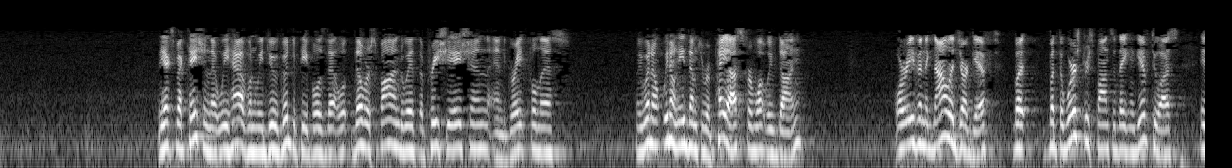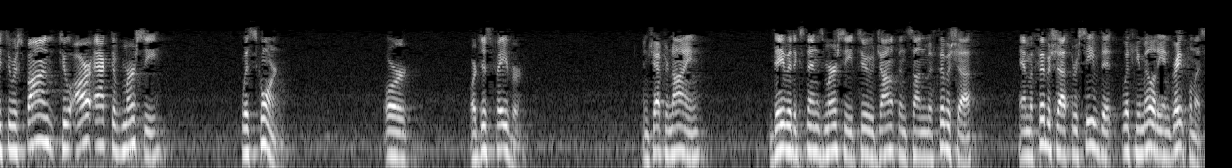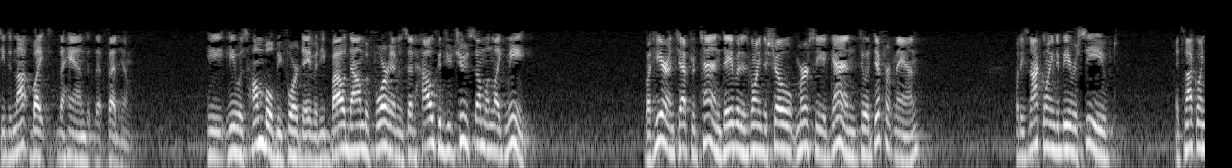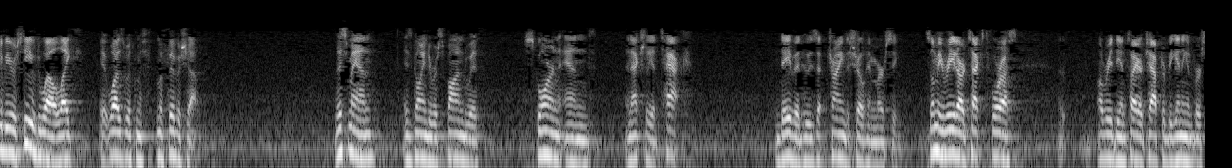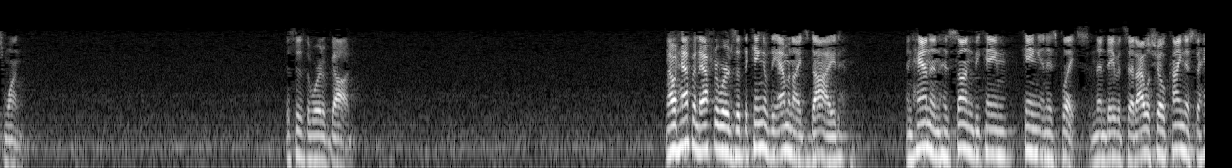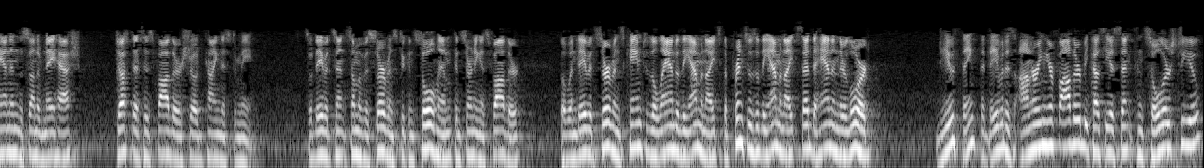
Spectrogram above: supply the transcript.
The expectation that we have when we do good to people is that they'll respond with appreciation and gratefulness. We don't, we don't need them to repay us for what we've done or even acknowledge our gift, but, but the worst response that they can give to us is to respond to our act of mercy with scorn or, or disfavor. In chapter 9, David extends mercy to Jonathan's son Mephibosheth, and Mephibosheth received it with humility and gratefulness. He did not bite the hand that fed him. He, he was humble before David. He bowed down before him and said, How could you choose someone like me? But here in chapter 10, David is going to show mercy again to a different man, but he's not going to be received. It's not going to be received well like it was with Mephibosheth. This man is going to respond with scorn and, and actually attack David, who's trying to show him mercy. So let me read our text for us. I'll read the entire chapter beginning in verse 1. This is the Word of God. Now it happened afterwards that the king of the Ammonites died and Hanan his son, became king in his place. And then David said, I will show kindness to Hanan the son of Nahash, just as his father showed kindness to me. So David sent some of his servants to console him concerning his father. But when David's servants came to the land of the Ammonites, the princes of the Ammonites said to Hanan their lord, Do you think that David is honoring your father because he has sent consolers to you?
